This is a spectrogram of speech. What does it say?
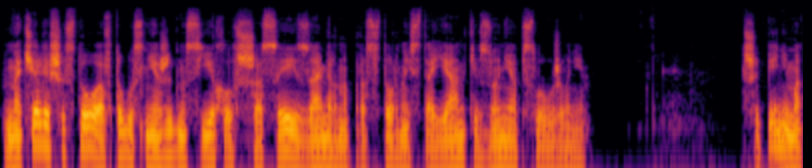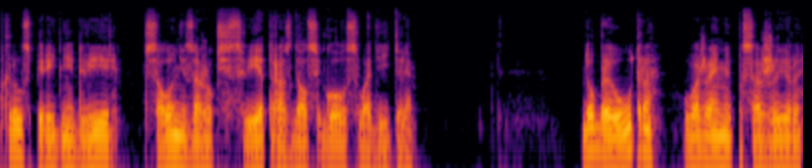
В начале шестого автобус неожиданно съехал с шоссе и замер на просторной стоянке в зоне обслуживания. С шипением открылась передняя дверь, в салоне зажегся свет, раздался голос водителя. «Доброе утро, уважаемые пассажиры.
